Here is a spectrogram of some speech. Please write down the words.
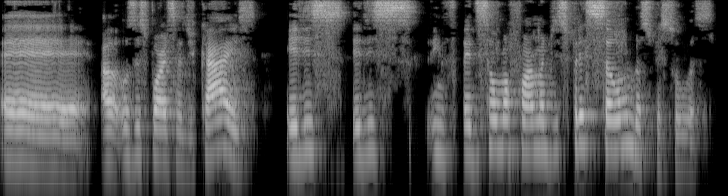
é, os esportes radicais eles, eles, eles são uma forma de expressão das pessoas.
